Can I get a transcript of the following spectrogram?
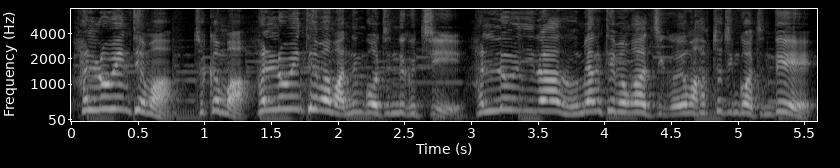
할로윈 테마. 잠깐만 할로윈 테마 맞는 것 같은데 그치? 할로윈이랑 음향 테마가 지금 합쳐진 것 같은데.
